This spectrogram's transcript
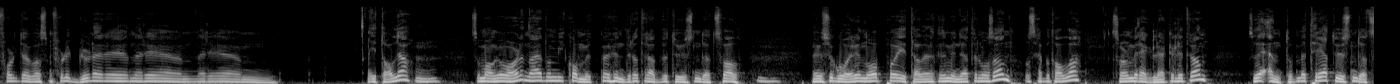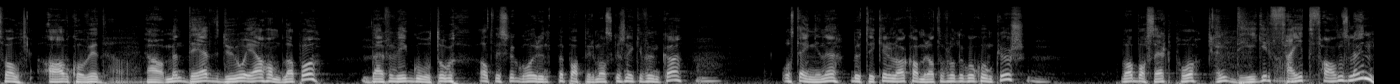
folk døde som flugger nede i- um, Italia. Mm. Så mange var det? Nei, de kom ut med 130 000 dødsfall. Mm. Men hvis du går inn nå på italienske myndigheter noe sånt, og ser på tallene, så har de regulert det litt. Så det endte opp med 3000 dødsfall av covid. Ja. Men det du og jeg handla på, derfor vi godtok at vi skulle gå rundt med papirmasker som ikke funka, og stenge ned butikker og la kamerater få lov til å gå konkurs, var basert på en diger, feit faens løgn.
